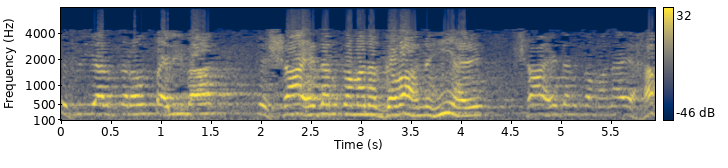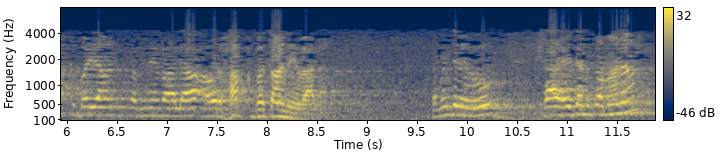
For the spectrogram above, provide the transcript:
اس لیے عرض کر رہا ہوں پہلی بات کہ شاہدن کا معنی گواہ نہیں ہے، شاہدن کا معنی ہے حق بیان کرنے والا اور حق بتانے والا۔ سمجھ رہے ہو؟ شاہدن کا معنی؟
